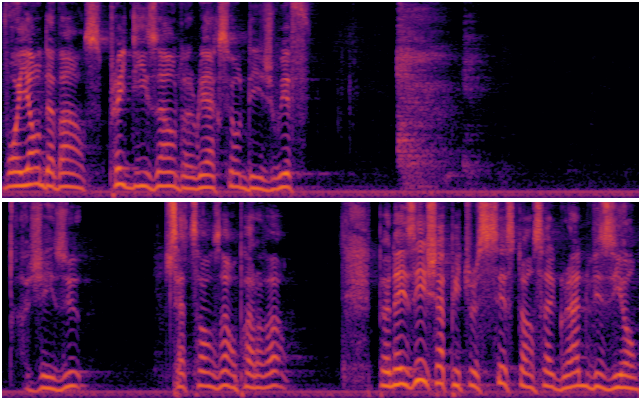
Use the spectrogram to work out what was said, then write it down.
Voyons d'avance, prédisant la réaction des Juifs à Jésus 700 ans auparavant. Prenez chapitre 6 dans cette grande vision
